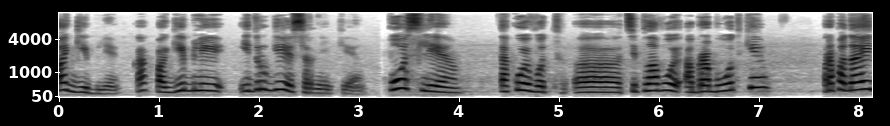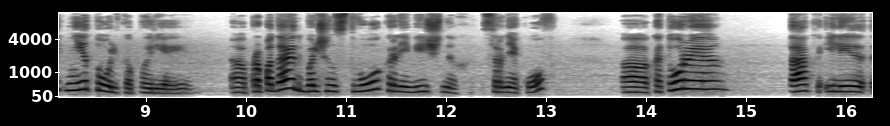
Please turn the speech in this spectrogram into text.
погибли, как погибли и другие сорняки. После такой вот э, тепловой обработки пропадает не только пырей, а пропадает большинство корневищных сорняков, э, которые так или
